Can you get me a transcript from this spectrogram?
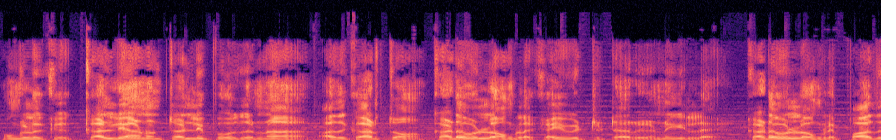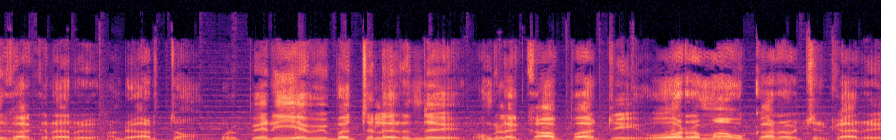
உங்களுக்கு கல்யாணம் தள்ளி போகுதுன்னா அதுக்கு அர்த்தம் கடவுள்ல உங்களை கைவிட்டுட்டாருன்னு இல்லை. கடவுள் உங்களை பாதுகாக்கிறாரு என்று அர்த்தம். ஒரு பெரிய விபத்துல இருந்து உங்களை காப்பாற்றி ஓரமா உட்கார வச்சிருக்காரு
